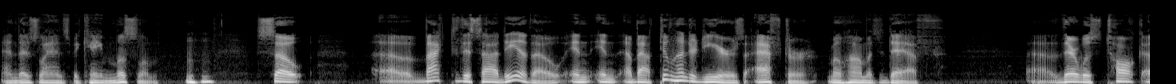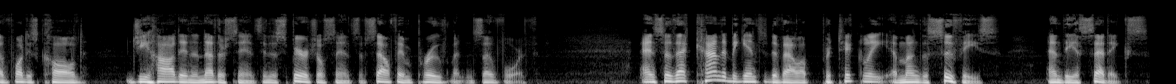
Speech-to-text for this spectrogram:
and those lands became Muslim. So, uh, back to this idea, though, in, in about 200 years after Muhammad's death, uh, there was talk of what is called jihad in another sense, in a spiritual sense of self improvement and so forth. And so that kind of began to develop, particularly among the Sufis and the ascetics.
